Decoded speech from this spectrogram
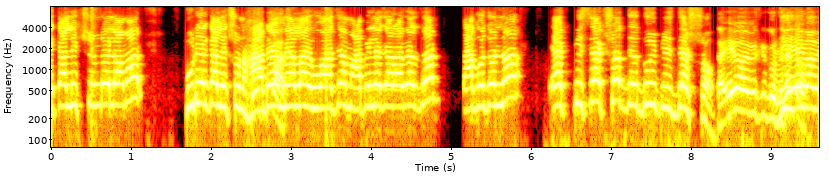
এই কালেকশন রইল আমার ফুডের কালেকশন হাটে। মেলায় ওয়াজে মাহফিলে যারা বেচবেন তাদের জন্য এক পিস একশো দুই পিস দেড়শো। এইভাবে বিক্রি করবে? এইভাবে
